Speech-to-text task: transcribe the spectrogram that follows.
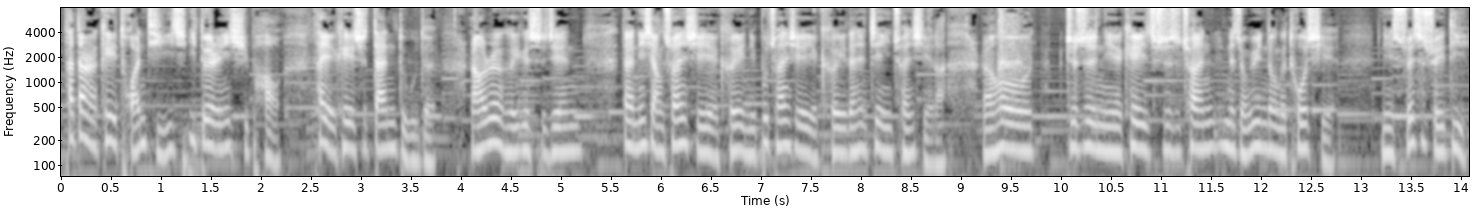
它当然可以团体一起一堆人一起跑，它也可以是单独的。然后任何一个时间，但你想穿鞋也可以，你不穿鞋也可以，但是建议穿鞋了。然后就是你也可以就是穿那种运动的拖鞋，你随时随地，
